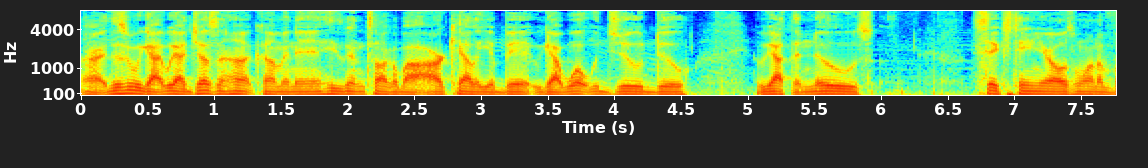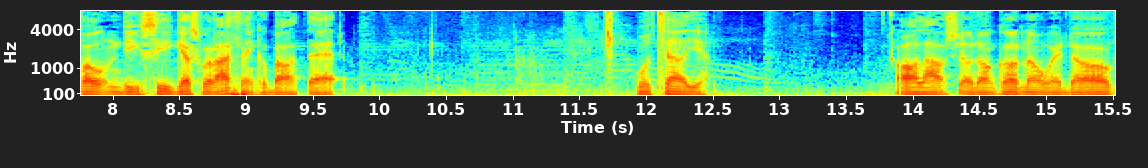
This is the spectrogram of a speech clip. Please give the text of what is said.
All right, this is what we got. We got Justin Hunte coming in. He's going to talk about R. Kelly a bit. We got what would Jude do? We got the news. Sixteen year olds want to vote in D.C. Guess what I think about that? We'll tell you. All out show. Don't go nowhere, dog.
